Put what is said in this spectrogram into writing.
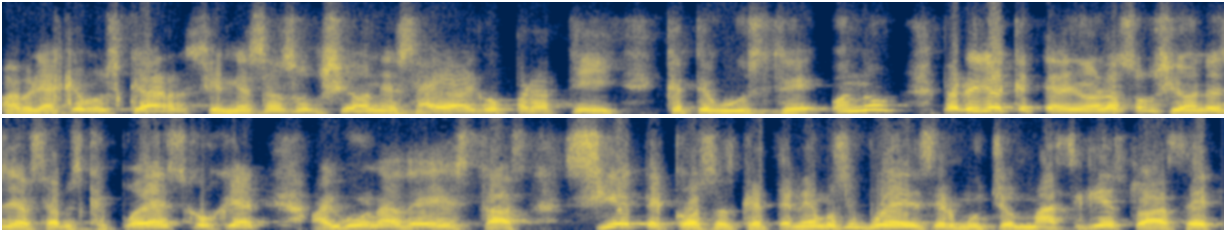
habría que buscar si en esas opciones hay algo para ti que te guste o no. Pero ya que tenemos las opciones, ya sabes que puedes escoger alguna de estas siete cosas que tenemos y pueden ser mucho más. Y esto hace,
